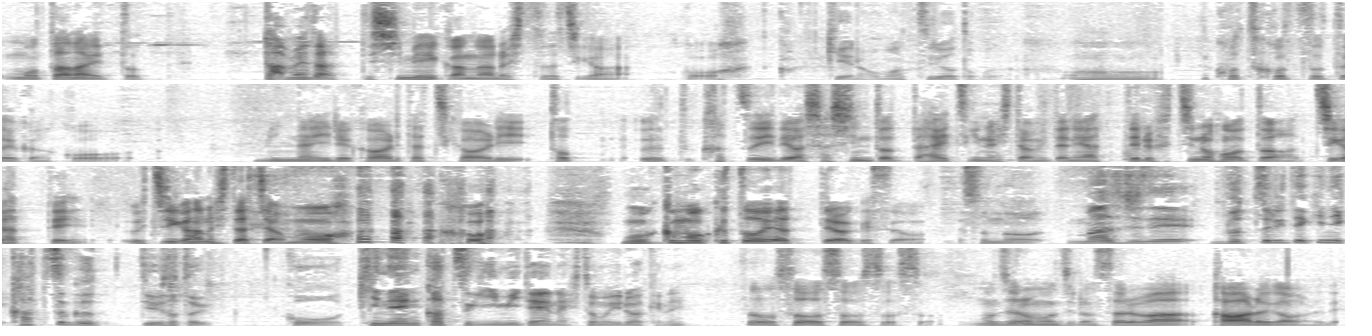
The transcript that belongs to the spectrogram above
持たないとダメだって使命感のある人たちがこかっけえなお祭り男だな。ううんコツコツとというかこうみんな入れ替わり立ち替わりとう担いでは写真撮ってはい次の人みたいにやってる縁の方とは違って内側の人たちはもう こう黙々とやってるわけですよ。そのマジで物理的に担ぐっていう人とこう記念担ぎみたいな人もいるわけね。そうそうそうそうそう。もちろんもちろん。それは変わる変わるで。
